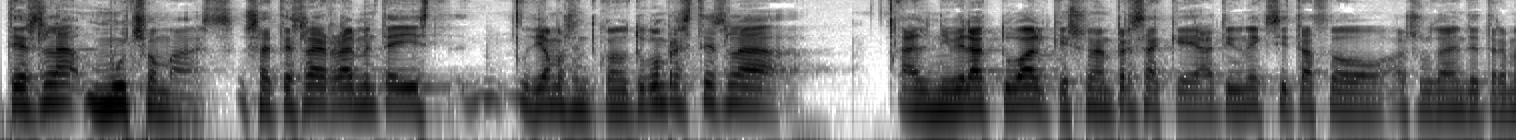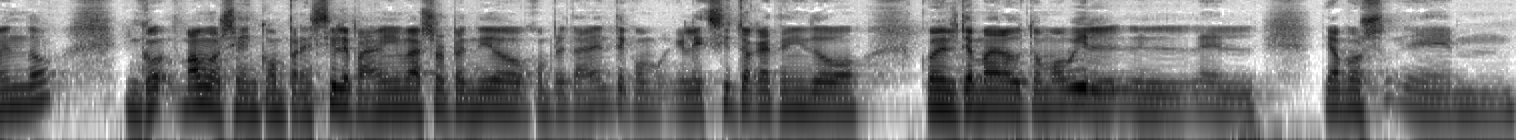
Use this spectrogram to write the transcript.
Tesla mucho más. O sea, Tesla realmente, digamos, cuando tú compras Tesla al nivel actual, que es una empresa que ha tenido un exitazo absolutamente tremendo, vamos, incomprensible, para mí me ha sorprendido completamente el éxito que ha tenido con el tema del automóvil, el, digamos, em,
